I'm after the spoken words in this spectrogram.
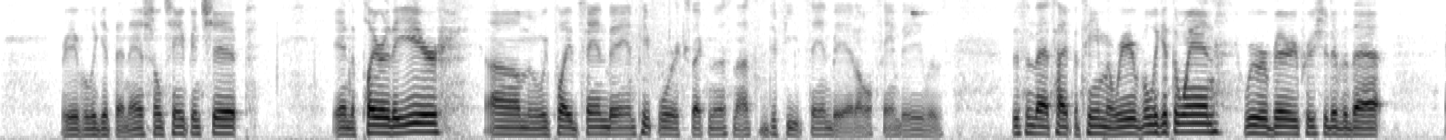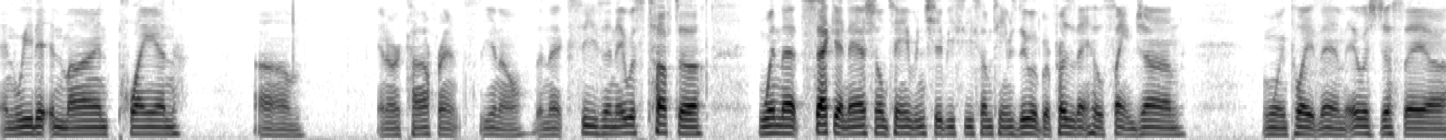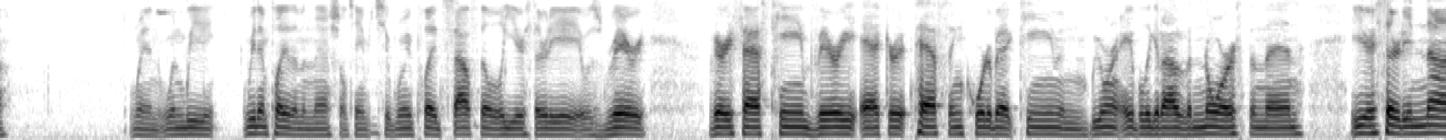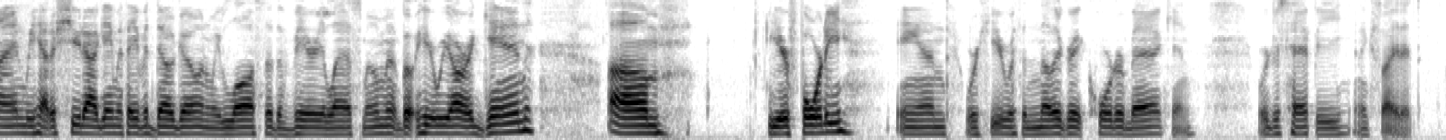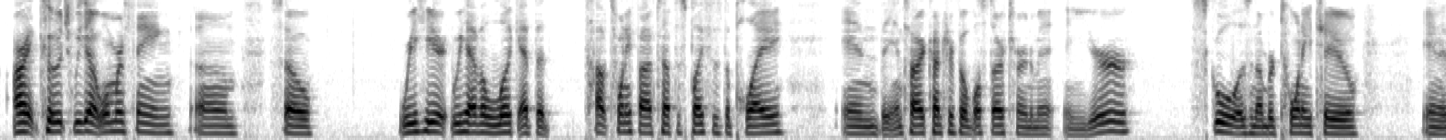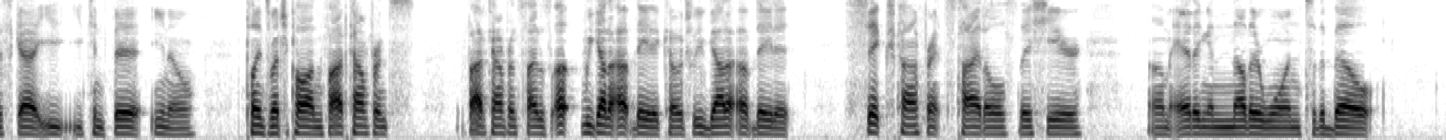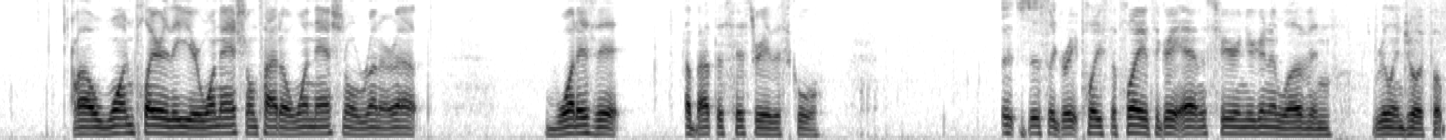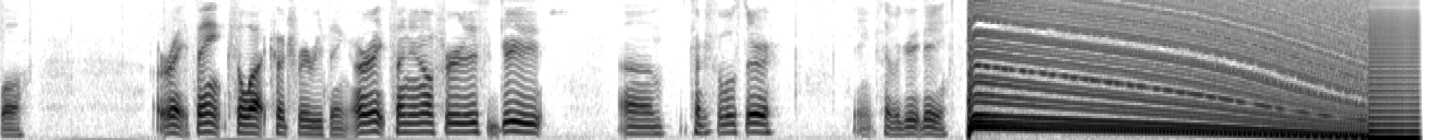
we were able to get that national championship and the player of the year um, and we played Sandbay, and people were expecting us not to defeat Sandbay at all. Sandbay was this and that type of team, and we were able to get the win. We were very appreciative of that, and we didn't mind playing um, in our conference. You know, the next season it was tough to win that second national championship. You see some teams do it, but President Hill St. John, when we played them, it was just a uh, when when we we didn't play them in the national championship. When we played Southville year 38, it was very, very fast team, very accurate passing quarterback team, and we weren't able to get out of the north. And then year 39, we had a shootout game with Avodogo, and we lost at the very last moment. But here we are again, um, year 40, and we're here with another great quarterback, and we're just happy and excited. All right, coach, we got one more thing. Um, so we here we have a look at the top 25 toughest places to play in the entire country football star tournament and your school is number 22 and it's got you you can fit you know plains metropolitan five conference five conference titles up we got to update it coach we've got to update it six conference titles this year um, adding another one to the belt uh, one player of the year one national title one national runner up what is it about this history of the school? It's just a great place to play. It's a great atmosphere, and you're going to love and really enjoy football. All right, thanks a lot, Coach, for everything. All right, signing off for this great um, country football star. Thanks. Have a great day.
